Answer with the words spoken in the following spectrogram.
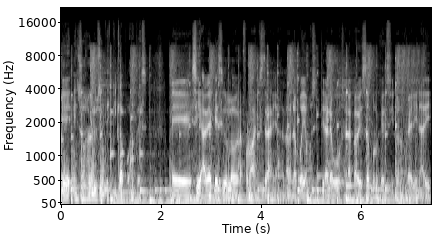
eh, en sus relucientes picaportes. Eh, sí, había que decirlo de una forma extraña. No, podíamos tirarle huevos en la cabeza porque si no nos caería nadie.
